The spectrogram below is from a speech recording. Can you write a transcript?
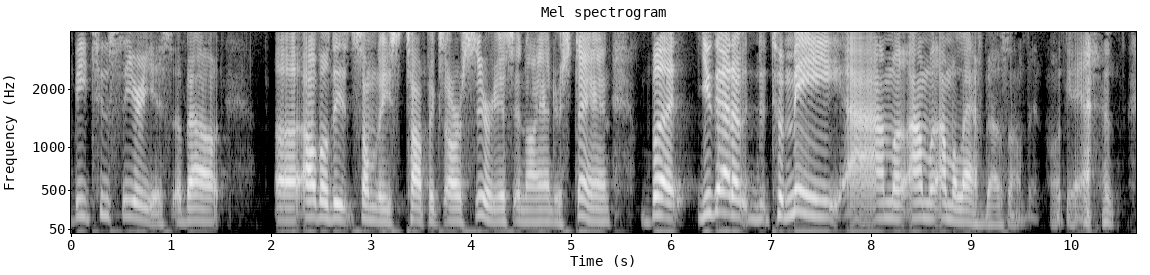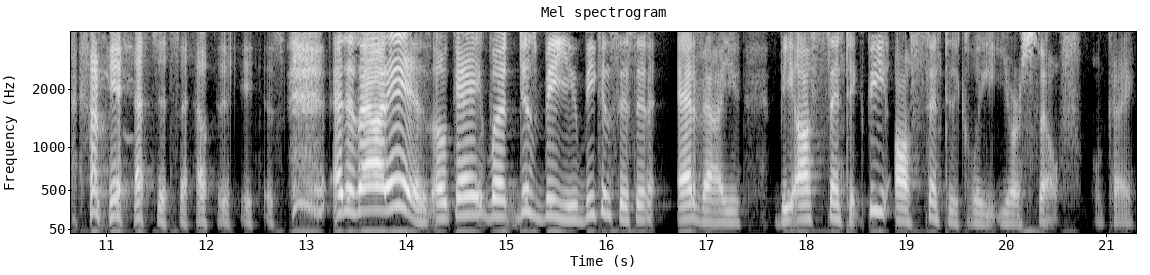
be too serious about uh, although these, some of these topics are serious and I understand, but you gotta, to me, I'm a, I'm a, I'm a laugh about something. Okay. I mean, that's just how it is. That's just how it is. Okay. But just be you, be consistent, add value, be authentic, be authentically yourself. Okay.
